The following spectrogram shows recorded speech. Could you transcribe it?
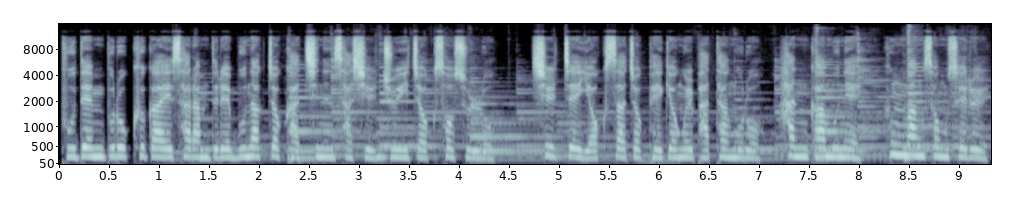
부덴브로크가의 사람들의 문학적 가치는 사실주의적 서술로 실제 역사적 배경을 바탕으로 한 가문의 흥망성쇠를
